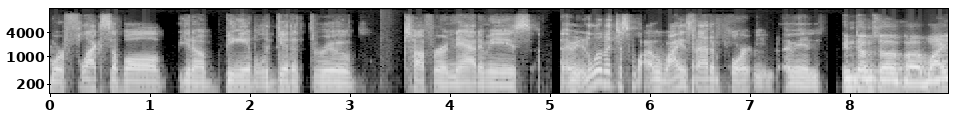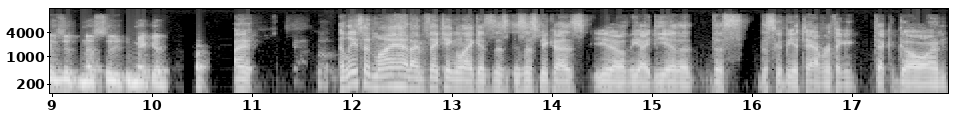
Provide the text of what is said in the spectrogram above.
more flexible. You know, being able to get it through tougher anatomies. I mean, a little bit just why, why is that important? I mean, in terms of uh, why is it necessary to make it? I, at least in my head, I'm thinking like, is this is this because you know the idea that this this could be a TAVR that could, that could go on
